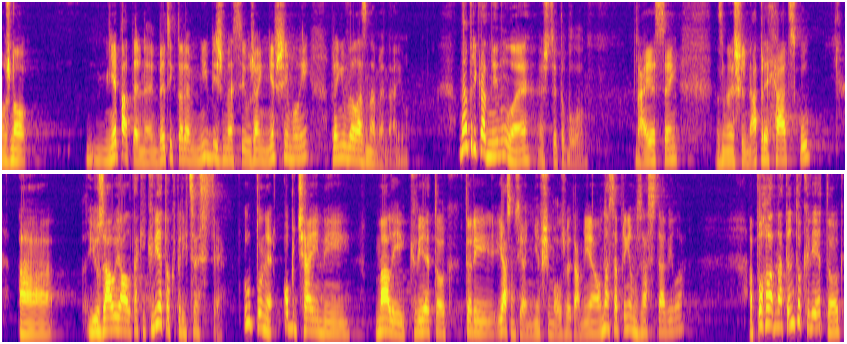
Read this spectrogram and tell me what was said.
možno nepatrné, veci, ktoré my by sme si už ani nevšimli, pre ňu veľa znamenajú. Napríklad minulé, ešte to bolo na jeseň, sme šli na prechádzku a ju zaujal taký kvietok pri ceste. Úplne obyčajný, malý kvietok, ktorý ja som si ani nevšimol, že tam je. A ona sa pri ňom zastavila a pohľad na tento kvietok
